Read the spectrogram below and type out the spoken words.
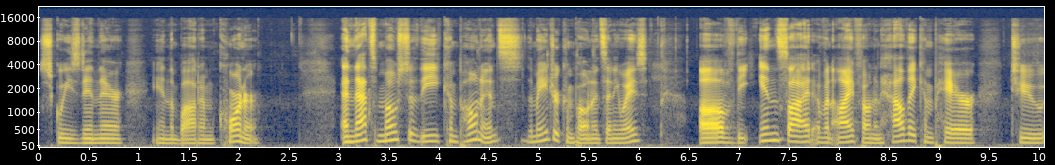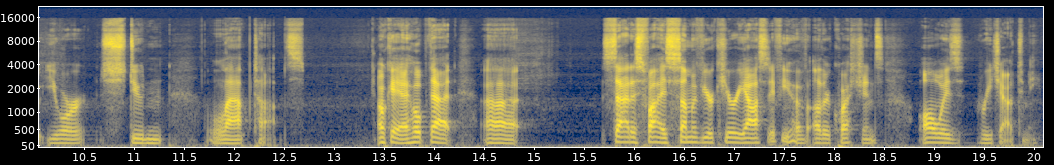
squeezed in there in the bottom corner. And that's most of the components, the major components, anyways, of the inside of an iPhone and how they compare to your student laptops. Okay, I hope that uh, satisfies some of your curiosity. If you have other questions, always reach out to me.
